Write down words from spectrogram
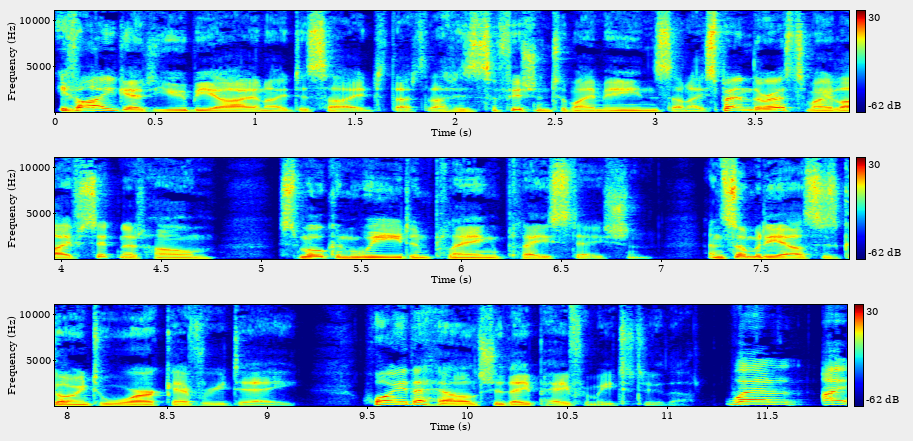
if I get UBI and I decide that that is sufficient to my means, and I spend the rest of my life sitting at home, smoking weed and playing PlayStation, and somebody else is going to work every day, why the hell should they pay for me to do that? Well, I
